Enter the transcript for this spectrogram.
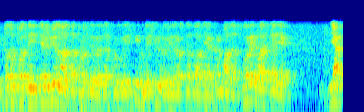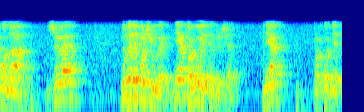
І потім після інтерв'ю нас запросили за круглий стіл, ми сіли, він розказав, як громада створилася, як, як вона живе. Ну ми не почули, ніяк формується бюджет, ніяк проходять,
